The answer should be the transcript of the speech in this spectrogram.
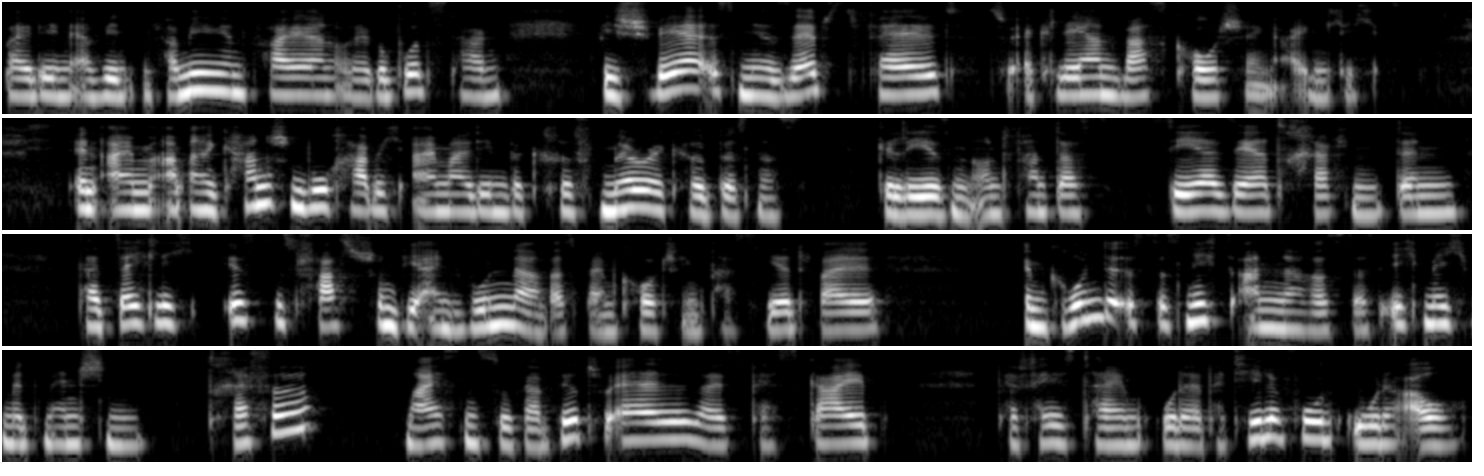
bei den erwähnten Familienfeiern oder Geburtstagen, wie schwer es mir selbst fällt zu erklären, was Coaching eigentlich ist. In einem amerikanischen Buch habe ich einmal den Begriff Miracle Business gelesen und fand das sehr, sehr treffend, denn tatsächlich ist es fast schon wie ein Wunder, was beim Coaching passiert, weil im Grunde ist es nichts anderes, dass ich mich mit Menschen treffe, meistens sogar virtuell, sei es per Skype, per FaceTime oder per Telefon oder auch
